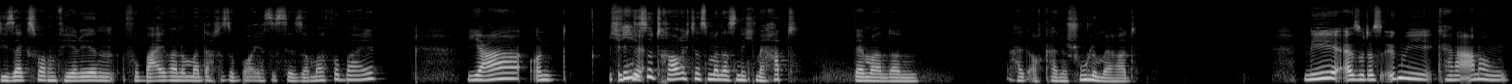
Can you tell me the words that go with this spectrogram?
die sechs Wochen Ferien vorbei waren und man dachte so, boah, jetzt ist der Sommer vorbei? Ja, und Ich Ich- finde es so traurig, dass man das nicht mehr hat, wenn man dann halt auch keine Schule mehr hat. nee, also das irgendwie, keine Ahnung,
